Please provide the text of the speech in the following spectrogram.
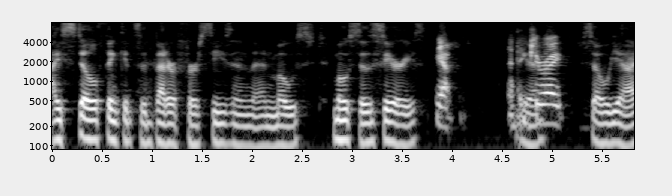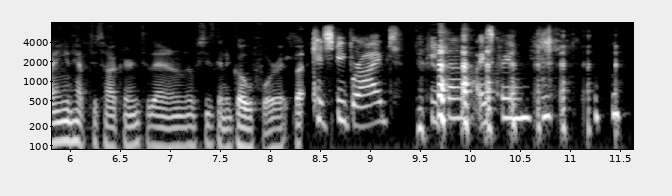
I still think it's a better first season than most most of the series. Yeah, I think Yeah. you're right. So yeah, I'm gonna have to talk her into that. I don't know if she's gonna go for it, but Can she be bribed? Pizza, ice cream.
